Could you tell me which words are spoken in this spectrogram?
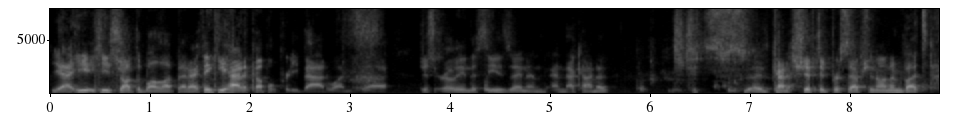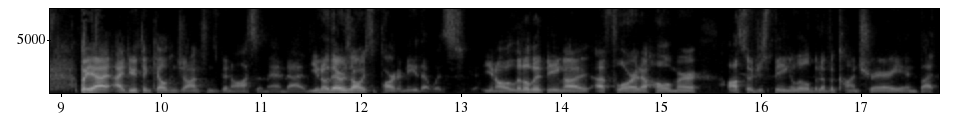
Yeah, he he shot the ball up better. I think he had a couple pretty bad ones uh, just early in the season, and and that kind of kind of shifted perception on him. But, but yeah, I do think Keldon Johnson's been awesome. And, uh, you know, there was always a part of me that was, you know, a little bit being a, a, Florida homer, also just being a little bit of a contrarian. But,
